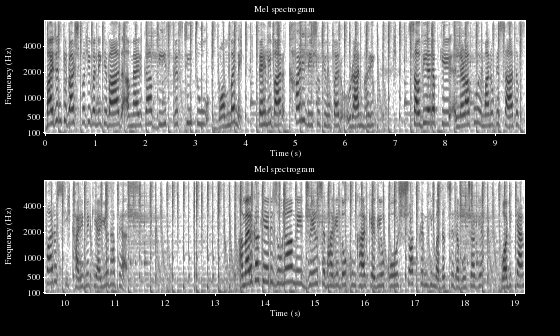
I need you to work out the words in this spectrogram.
बाइडेन के राष्ट्रपति बनने के बाद America B fifty two bomber ने पहली बार खाड़ी देशों के ऊपर उड़ान भरी। सऊदी अरब के लड़ाकू विमानों के साथ फारस की खाड़ी में किया युद्धाभ्यास। अमेरिका के एरिजोना में जेल से भागे दो खूंखार कैदियों को शॉटगन की मदद से दबोचा गया। बॉडी कैम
